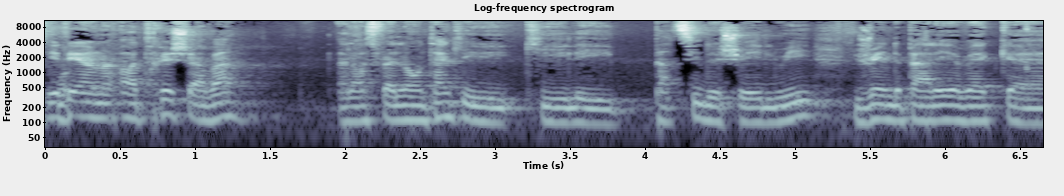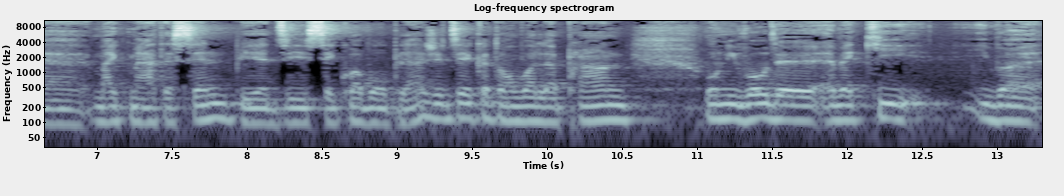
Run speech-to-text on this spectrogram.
Il était en Autriche avant. Alors, ça fait longtemps qu'il qu'il est parti de chez lui. Je viens de parler avec euh, Mike Matheson, puis il a dit c'est quoi vos plans? J'ai dit écoute, on va le prendre au niveau de avec qui il va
